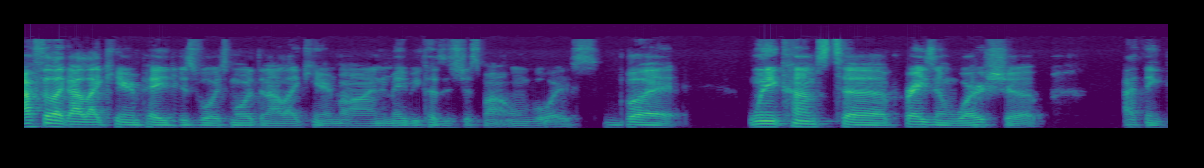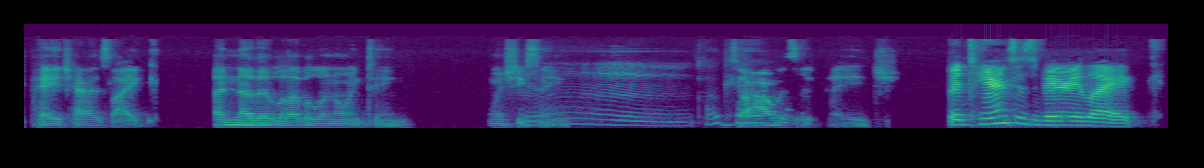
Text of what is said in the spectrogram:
I feel like I like hearing Paige's voice more than I like hearing mine, and maybe because it's just my own voice. But when it comes to praise and worship, I think Paige has like another level anointing when she sings. Mm, okay. So I would say Paige. But Terrance is very like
